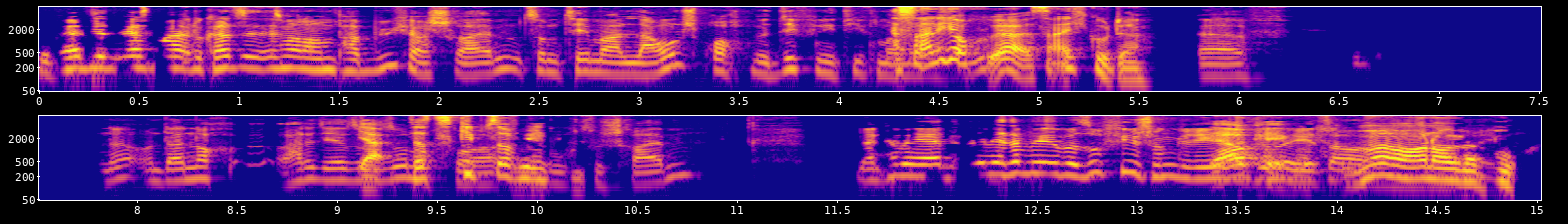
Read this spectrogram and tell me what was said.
Du kannst jetzt erstmal, du kannst jetzt erstmal noch ein paar Bücher schreiben zum Thema Lounge, brauchen wir definitiv mal. Das ist eigentlich auch, ja, ist eigentlich gut, ja. Äh, ne? Und dann noch, hattet ihr sowieso ja, das noch gibt's auf jeden ein Buch zu schreiben? Dann können wir ja, jetzt haben wir über so viel schon geredet. Ja, okay, jetzt auch, wir auch noch über Buch.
